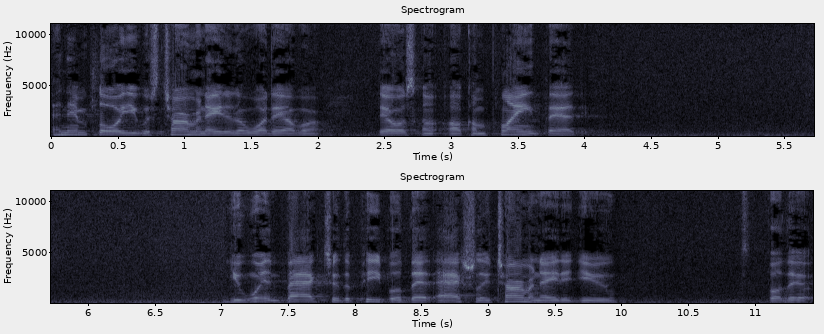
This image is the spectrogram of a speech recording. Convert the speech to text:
an employee was terminated or whatever, there was a complaint that you went back to the people that actually terminated you for the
